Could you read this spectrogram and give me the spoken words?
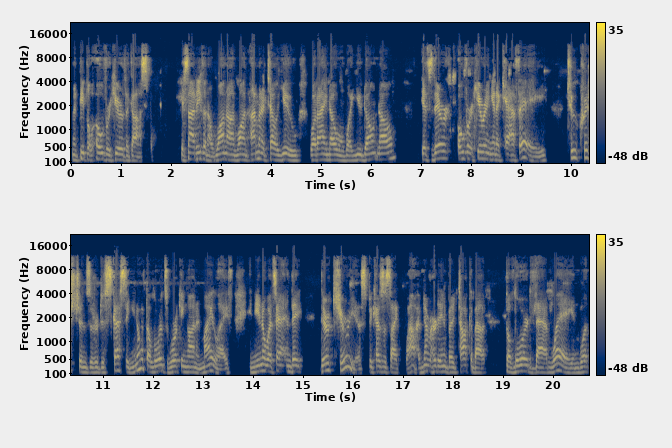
when people overhear the gospel. It's not even a one on one. I'm going to tell you what I know and what you don't know. It's their overhearing in a cafe two Christians that are discussing, you know what the Lord's working on in my life, and you know what's that, and they they're curious because it's like, wow, I've never heard anybody talk about the Lord that way, and what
